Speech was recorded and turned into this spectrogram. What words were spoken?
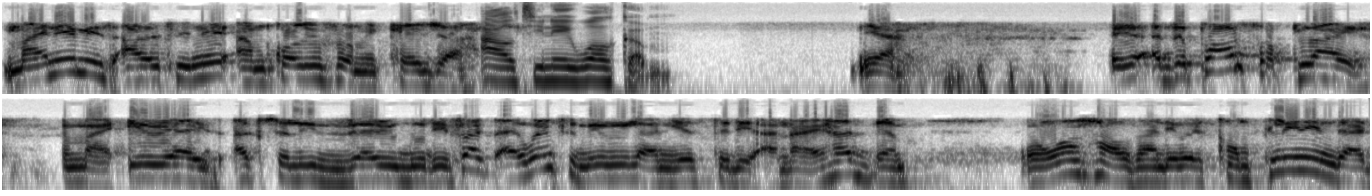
My name is Altine. I'm calling from Ikeja. Altine, welcome. Yeah. The power supply in my area is actually very good. In fact, I went to Maryland yesterday and I had them in one house and they were complaining that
